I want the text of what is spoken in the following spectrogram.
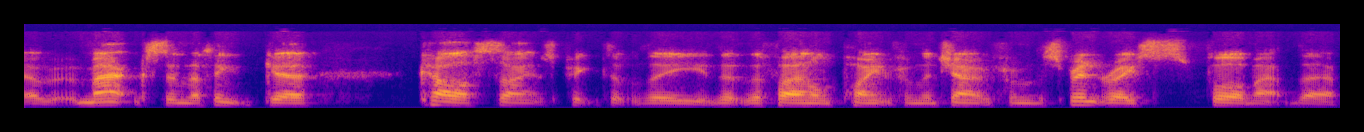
uh, Max, and I think uh, Carlos Sainz picked up the, the, the final point from the from the sprint race format there.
